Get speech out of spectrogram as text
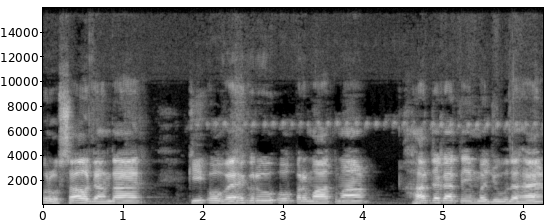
ਭਰੋਸਾ ਹੋ ਜਾਂਦਾ ਹੈ ਕਿ ਉਹ ਵਾਹਿਗੁਰੂ, ਉਹ ਪਰਮਾਤਮਾ ਹਰ ਜਗ੍ਹਾ ਤੇ ਮੌਜੂਦ ਹੈ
